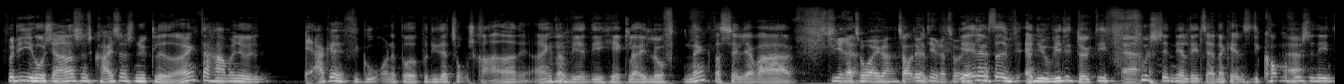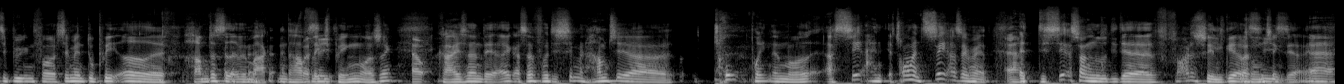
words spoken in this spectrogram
Fordi i H.C. Andersens Kejserens Nyklæder, ikke, der har man jo ærkefigurerne på, på de der to skrædder der, ikke? der mhm. virkelig hækler i luften, ikke? der sælger bare... De retorikere, ja, dygtige retorikere. Ja, et eller andet sted er de jo virkelig dygtige, ja. fuldstændig aldeles anerkendelse. De kommer ja. fuldstændig ind til byen for simpelthen duperet uh, ham, der sidder ved magten, der har flest penge også, ikke? Ja. kejseren der, ikke? og så får de simpelthen ham til at tro på en eller anden måde. Og ser han, jeg tror, han ser simpelthen, ja. at det ser sådan ud, de der flotte silke og sådan ting der. Ikke? Ja, ja.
